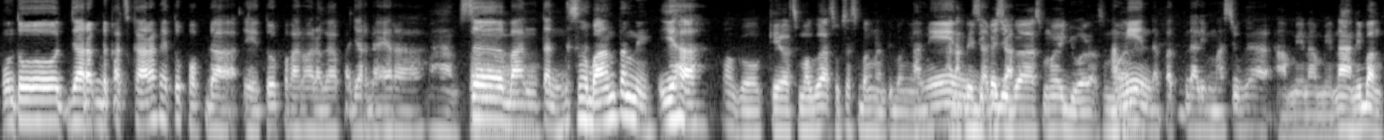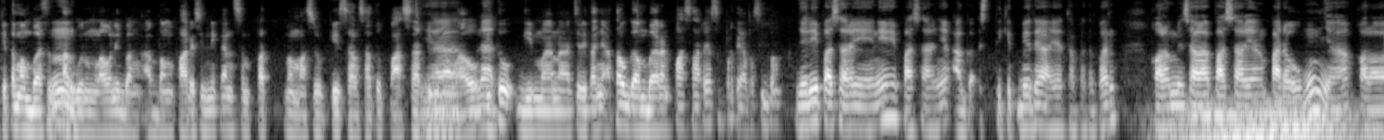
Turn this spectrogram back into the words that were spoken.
Untuk jarak dekat sekarang itu Popda, yaitu Pekan Olahraga Pelajar Daerah. Mantap. Sebanten. Sebanten nih. Iya, Oh gokil, semoga sukses bang nanti bang ya. Amin, Anak bisa, Didika bisa. juga semuanya juara semua. nih. amin dapat medali emas juga. Amin amin. Nah nih bang, kita membahas tentang Hmm. Gunung Lau nih bang. Abang Faris ini kan sempat memasuki salah satu pasar di Ya, Gunung Lau. benar. Itu gimana ceritanya atau gambaran pasarnya seperti apa sih bang? Jadi pasarnya ini pasarnya agak sedikit beda ya teman-teman. Kalau misalnya pasar yang pada umumnya kalau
